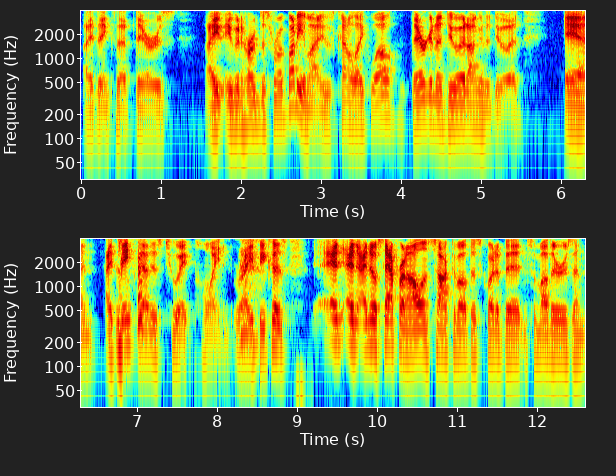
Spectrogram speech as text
I think that there's I even heard this from a buddy of mine who was kind of like, well, they're going to do it, I'm going to do it. And I think that is to a point, right? Because and and I know Saffron Olive's talked about this quite a bit and some others and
